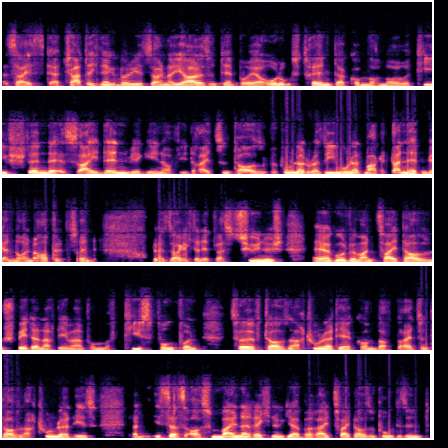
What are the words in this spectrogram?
Das heißt, der Charttechniker würde jetzt sagen, na ja, das ist ein temporärer Erholungstrend, da kommen noch neuere Tiefstände, es sei denn, wir gehen auf die 13.500 oder 700 Marke, dann hätten wir einen neuen Aufwärtstrend. Und da sage ich dann etwas zynisch, naja gut, wenn man 2000 später, nachdem man vom Tiefspunkt von 12.800 herkommt, auf 13.800 ist, dann ist das aus meiner Rechnung ja bereits 2000 Punkte sind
